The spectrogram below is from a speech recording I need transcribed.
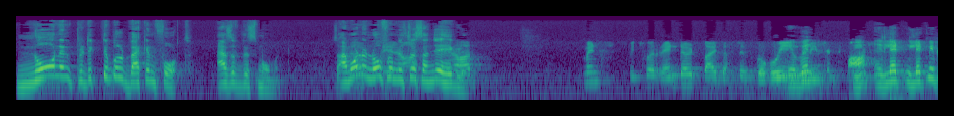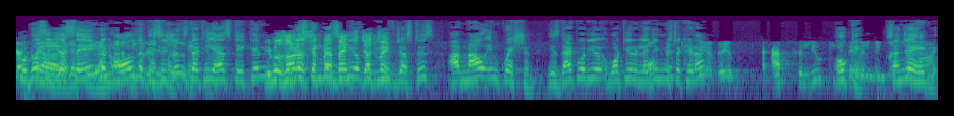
known and predictable back and forth as of this moment. So I want to know from Mr. Sanjay there Hegde. are Statements which were rendered by Justice Gogoi Yeah, in the recent past. let, let me put No, so uh, you are Justice saying that all the decisions that he has taken It was not in a his single capacity bench of the judgment. Chief Justice are now in question. Is that what you're what you're alleging, Mr. Obviously, Khera? They- they- Absolutely, Okay. there will be Sanjay Hegde.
